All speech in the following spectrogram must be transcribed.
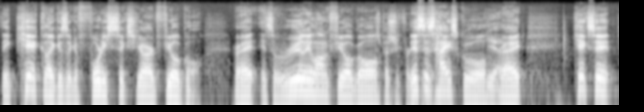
they kick like it's like a 46 yard field goal right? It's a really long field goal. Especially for this is high school Yeah. right? Kicks it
